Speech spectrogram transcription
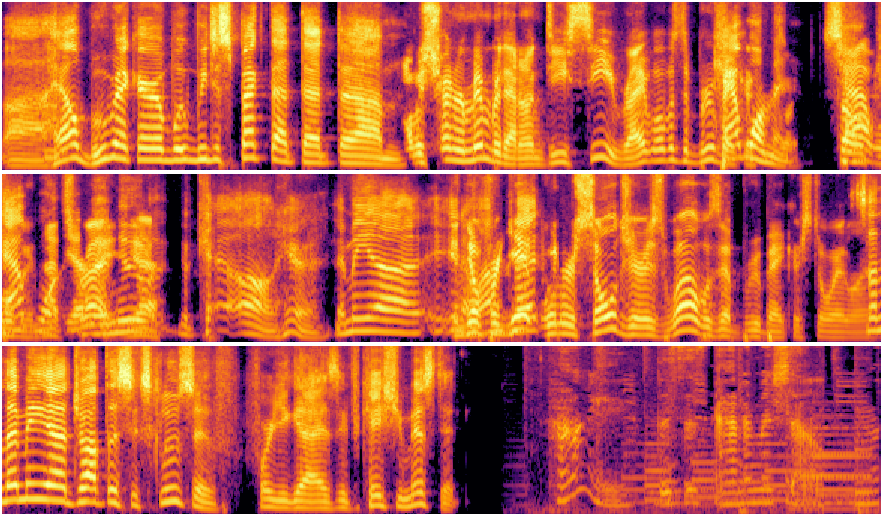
Uh, hell, Brubaker. We, we just spec that that um, I was trying to remember that on DC, right? What was the Brubaker? Catwoman. story? So Catwoman, Catwoman. that's the right, new- yeah. the oh, here. Let me. Uh, you And know, don't I'm forget, glad- Winter Soldier as well was a Brubaker storyline. So let me uh, drop this exclusive for you guys, if in case you missed it. Hi, this is Anna Michelle from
